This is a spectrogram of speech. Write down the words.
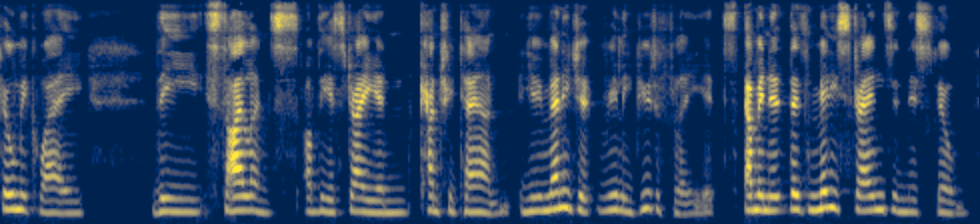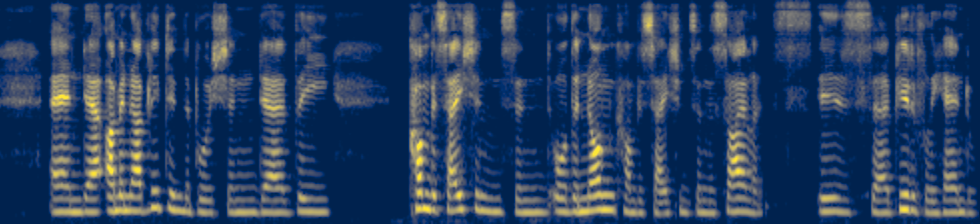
filmic way the silence of the Australian country town. You manage it really beautifully. It's, I mean, it, there's many strands in this film, and uh, I mean, I've lived in the bush, and uh, the conversations and or the non-conversations and the silence is uh, beautifully handled.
